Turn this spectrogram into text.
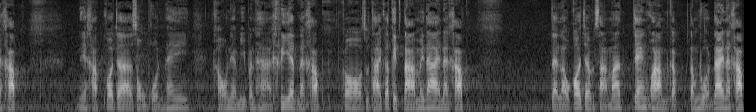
นะครับเนี่ยครับก็จะส่งผลให้เขาเนี่ยมีปัญหาเครียดนะครับ ก็สุดท้ายก็ติดตามไม่ได้นะครับ แต่เราก็จะสามารถแจ้งความกับตำรวจได้นะครับ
